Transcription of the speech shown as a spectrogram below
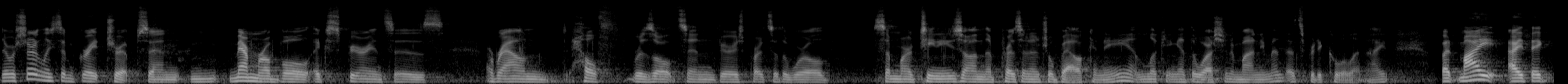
There were certainly some great trips and memorable experiences around health results in various parts of the world. Some martinis on the presidential balcony and looking at the Washington Monument. That's pretty cool at night. But my, I think,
